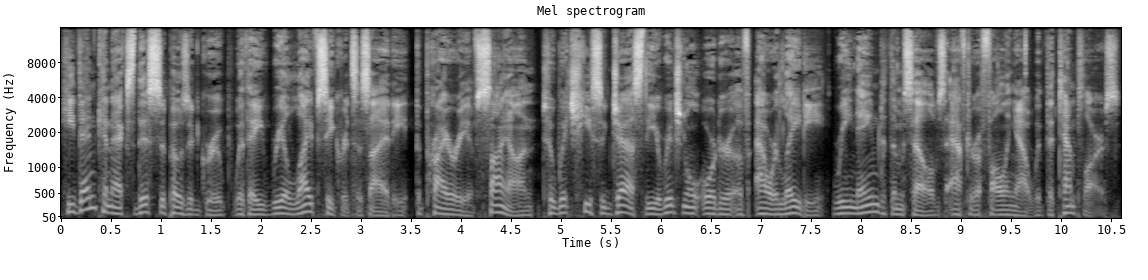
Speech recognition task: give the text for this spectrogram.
He then connects this supposed group with a real life secret society, the Priory of Sion, to which he suggests the original Order of Our Lady renamed themselves after a falling out with the Templars.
